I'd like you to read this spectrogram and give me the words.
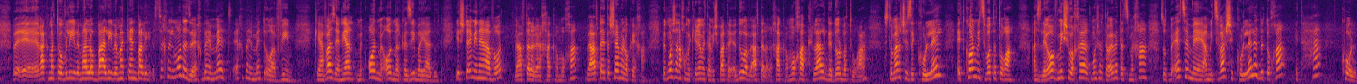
רק מה טוב לי ומה לא בא לי ומה כן בא לי. אז צריך ללמוד את זה, איך באמת, איך באמת אוהבים. כי אהבה זה עניין מאוד מאוד מרכזי ביהדות. יש שתי מיני אהבות, ואהבת לרעך כמוך, ואהבת את השם אלוקיך. וכמו שאנחנו מכירים את המשפט הידוע, ואהבת לרעך כמוך, כלל גדול בתורה, זאת אומרת שזה כולל את כל מצוות התורה. אז לאהוב מישהו אחר, כמו שאתה אוהב את עצמך, זאת בעצם uh, המצווה שכוללת בתוכה את הכל.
